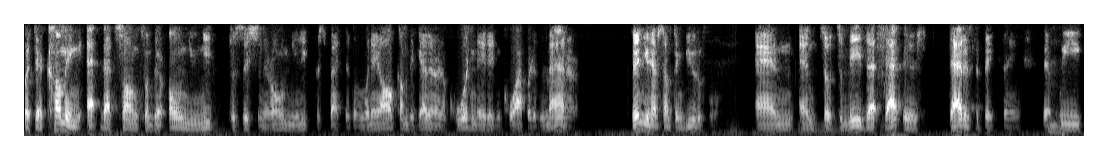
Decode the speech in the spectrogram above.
but they're coming at that song from their own unique position, their own unique perspective. And when they all come together in a coordinated and cooperative manner, then you have something beautiful. And and so to me that that is that is the big thing that we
